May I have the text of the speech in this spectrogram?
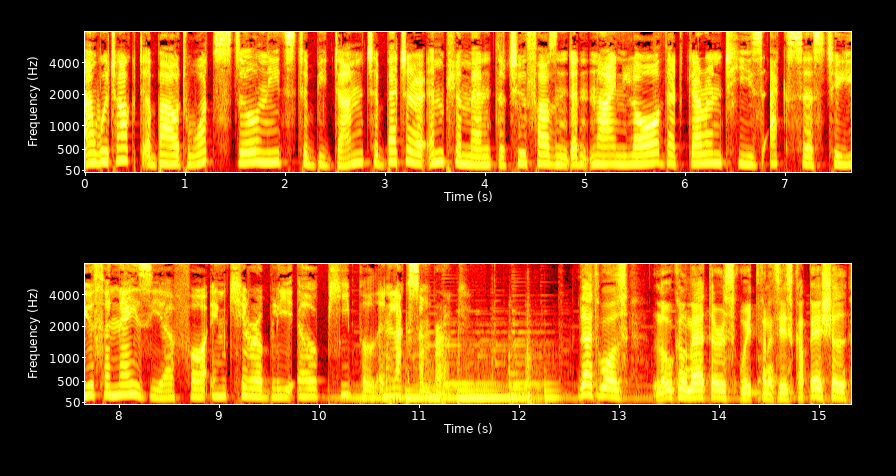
And we talked about what still needs to be done to better implement the 2009 law that guarantees access to euthanasia for incurably ill people in Luxembourg. That was Local Matters with Franziska Peschel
